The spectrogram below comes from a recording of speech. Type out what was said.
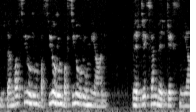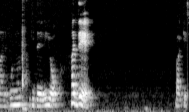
Yüzden basıyorum, basıyorum, basıyorum yani. Vereceksen vereceksin yani. Bunun gideri yok. Hadi. Bak geç.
